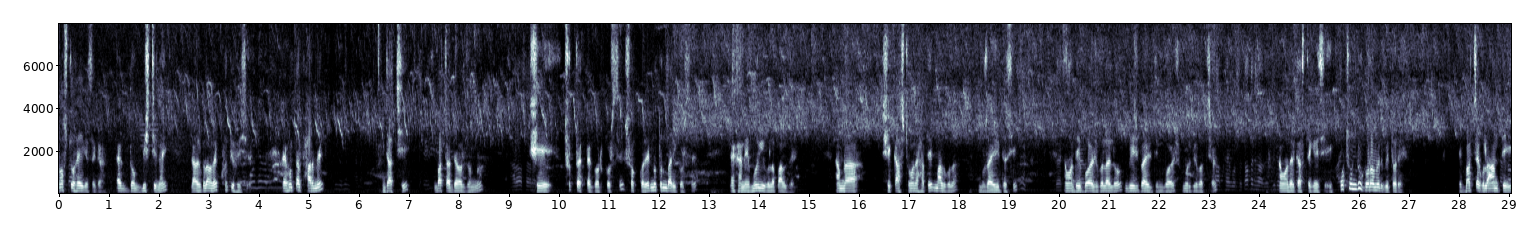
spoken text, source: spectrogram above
নষ্ট হয়ে গেছে গা। একদম বৃষ্টি নাই। গাছগুলো অনেক ক্ষতি হয়েছে। এখন তার ফার্মে যাচ্ছি বাচ্চা দেওয়ার জন্য। সে ছোট্ট একটা গড় করছে, শখ করে নতুন বাড়ি করছে। এখানে মুরগিগুলো পালবে। আমরা সেই কাস্টমারের হাতে মালগুলা বুঝাই দিতেছি। আমাদের বয়সগুলো হলো বিশ বাইশ দিন বয়স মুরগির বাচ্চা। আমাদের কাছ থেকে নিয়েছে এই প্রচণ্ড গরমের ভিতরে। এই বাচ্চাগুলো আনতেই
